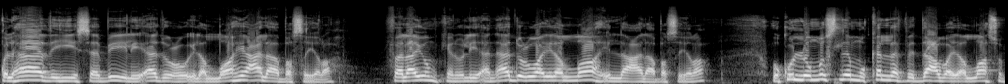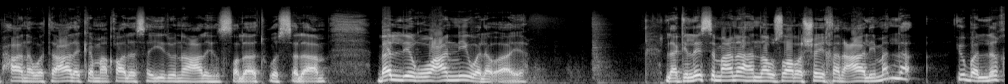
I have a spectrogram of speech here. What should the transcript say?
قل هذه سبيلي أدعو إلى الله على بصيرة. فلا يمكن لي أن أدعو إلى الله إلا على بصيرة. وكل مسلم مكلف بالدعوة إلى الله سبحانه وتعالى كما قال سيدنا عليه الصلاة والسلام بلغوا عني ولو آية. لكن ليس معناها أنه صار شيخا عالما لا. يبلغ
